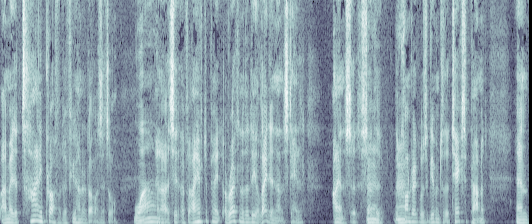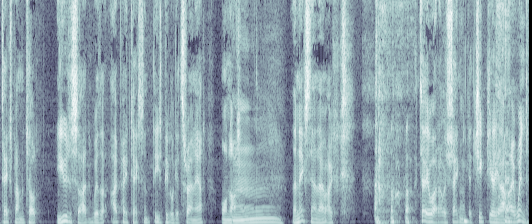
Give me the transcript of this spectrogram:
I made a tiny profit, a few hundred dollars, that's all. Wow. And I said, if I have to pay, I wrote into the deal. They didn't understand it. I understood. So the, mm. the mm. contract was given to the tax department, and the tax department told you decide whether I pay tax and these people get thrown out or not. Mm. The next thing I know, I, I tell you what, I was shaking like a cheap jelly in a high wind.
